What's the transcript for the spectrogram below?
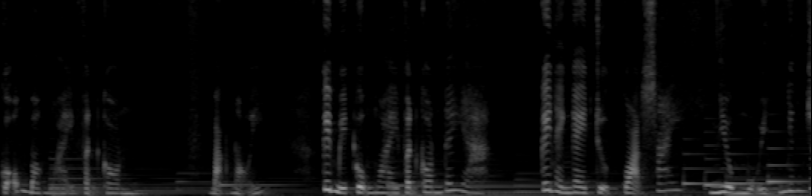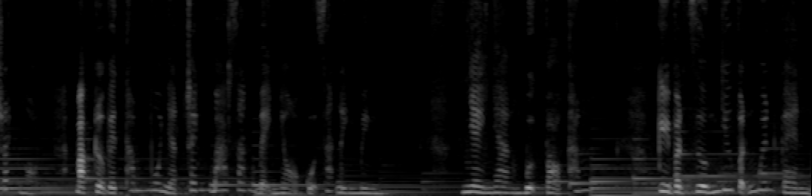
của ông bà ngoại vẫn còn. Bác nói Cây mít của ngoài vẫn còn đây à? Cây này ngày trước quả sai. Nhiều mũi nhưng rất ngọt. Bác trở về thăm ngôi nhà tranh ba gian bé nhỏ của gia đình mình. Nhẹ nhàng bước vào thăm. Kỳ vật dường như vẫn nguyên vẹn,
